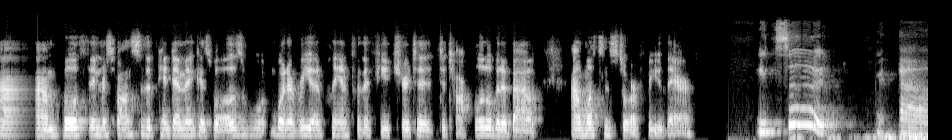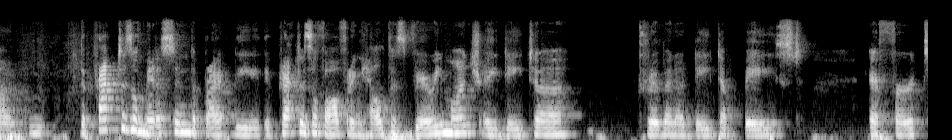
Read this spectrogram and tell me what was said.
um, both in response to the pandemic as well as whatever you had planned for the future to, to talk a little bit about um, what's in store for you there. It's a, uh, the practice of medicine, the, the, the practice of offering health is very much a data driven, a data based effort.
